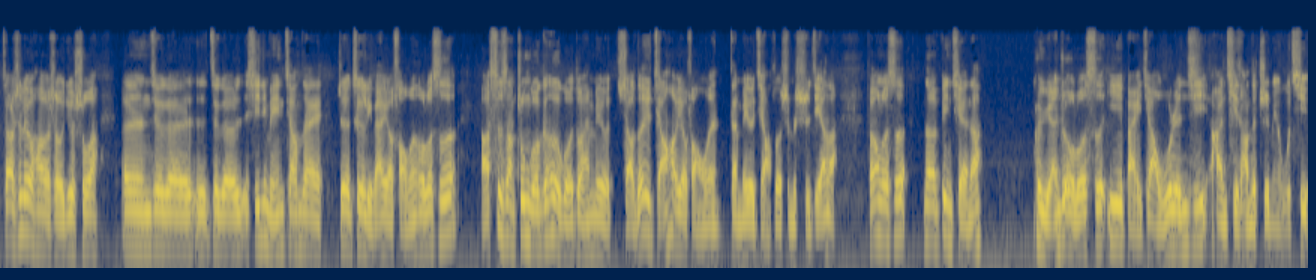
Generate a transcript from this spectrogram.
在二十六号的时候就说，嗯，这个这个习近平将在这这个礼拜要访问俄罗斯。啊，事实上，中国跟俄国都还没有晓得就讲好要访问，但没有讲说什么时间了。访问俄罗斯，那并且呢，会援助俄罗斯一百架无人机和其他的致命武器。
